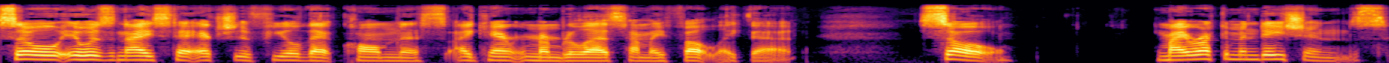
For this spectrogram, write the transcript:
So it was nice to actually feel that calmness. I can't remember last time I felt like that. So, my recommendations.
